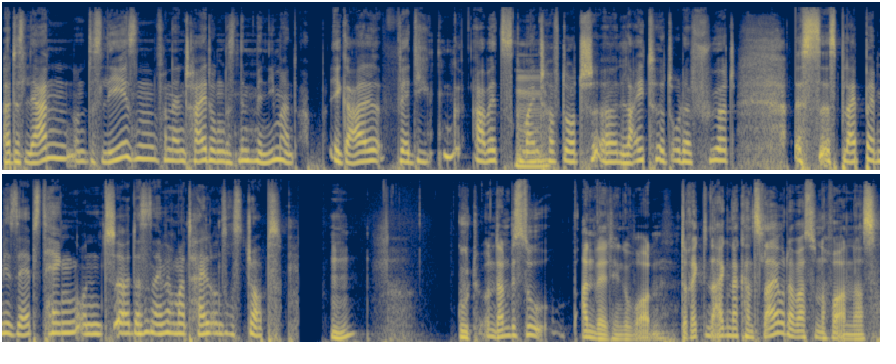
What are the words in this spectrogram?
Äh, das Lernen und das Lesen von Entscheidungen, das nimmt mir niemand ab. Egal, wer die Arbeitsgemeinschaft mhm. dort äh, leitet oder führt. Es, es bleibt bei mir selbst hängen und äh, das ist einfach mal Teil unseres Jobs. Mhm. Gut, und dann bist du Anwältin geworden. Direkt in eigener Kanzlei oder warst du noch woanders?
